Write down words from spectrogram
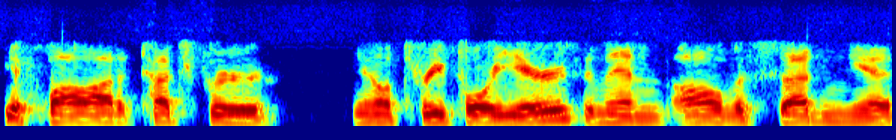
you fall out of touch for, you know, three, four years. And then all of a sudden you,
